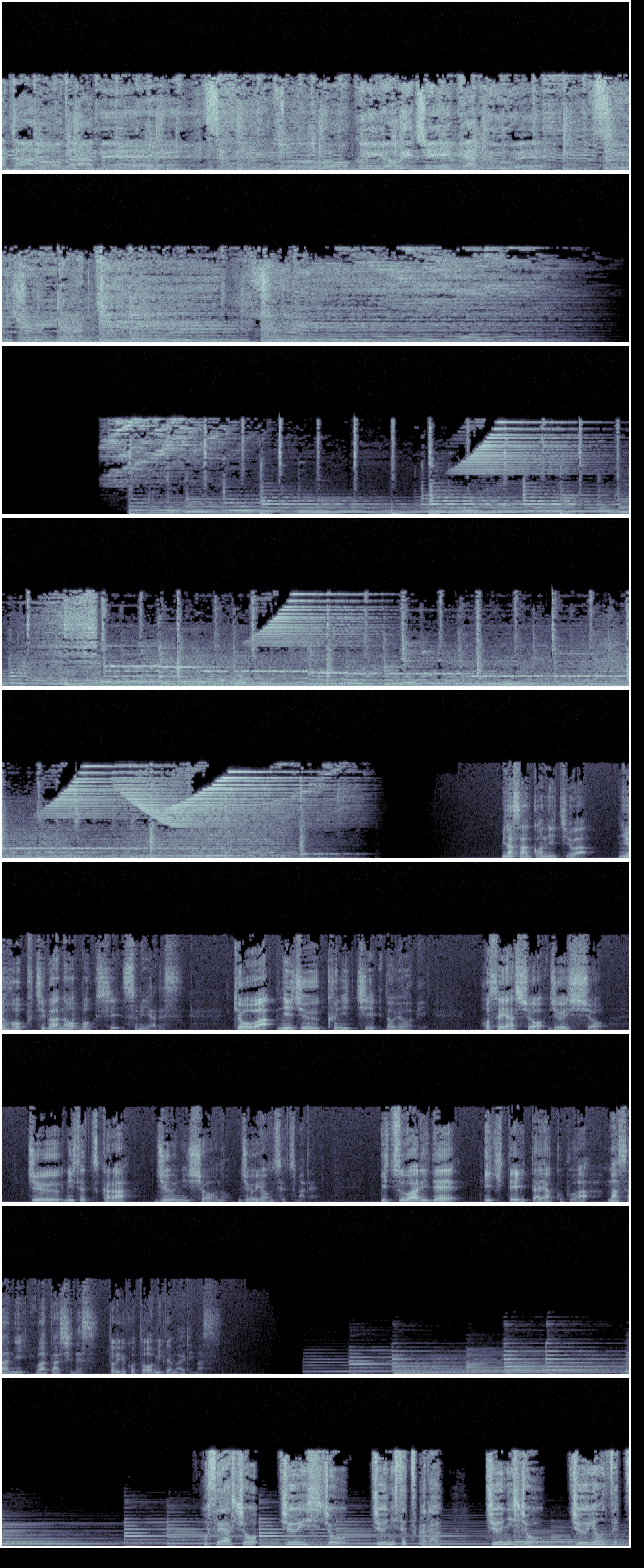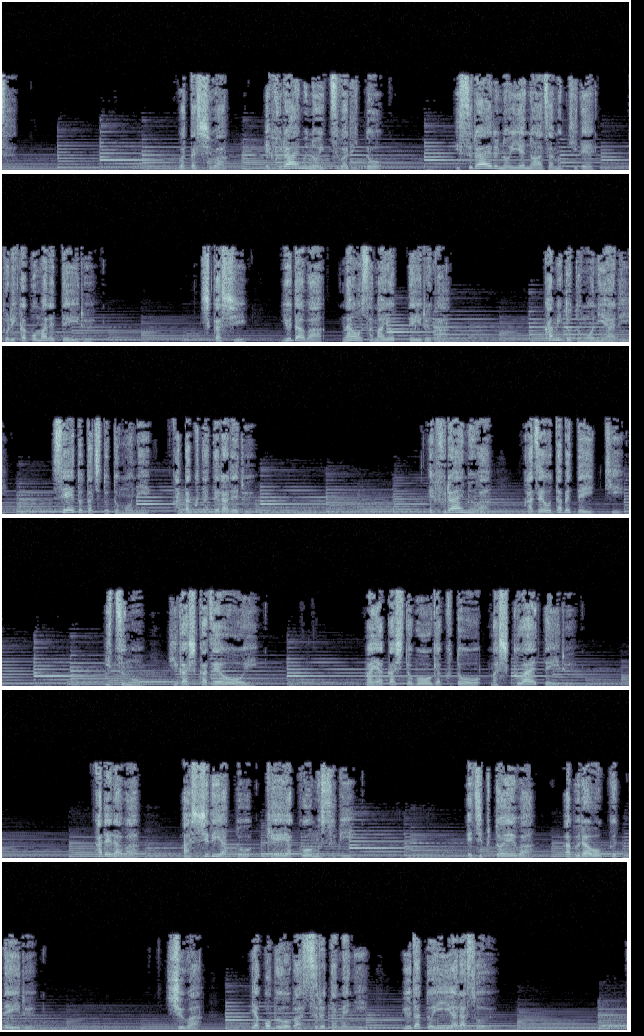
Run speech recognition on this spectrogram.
なたのため。遠くより近く。皆さんこんにちは。ニューホープ千葉の牧師住谷です。今日は29日土曜日。ホセア書11章12節から12章の14節まで。偽りで生きていたヤコブはまさに私です。ということを見てまいります。ホセア書11章12節から12章14節私はエフライムの偽りとイスラエルの家の欺きで取り囲まれている。しかし、ユダはなおさまよっているが、神と共にあり、生徒たちと共に固く立てられる。エフライムは風を食べて一気、いつも東風を追い、まやかしと暴虐とを増し加えている。彼らはアッシリアと契約を結び、エジプトへは油を送っている。主はヤコブを罰するためにユダと言い争う。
